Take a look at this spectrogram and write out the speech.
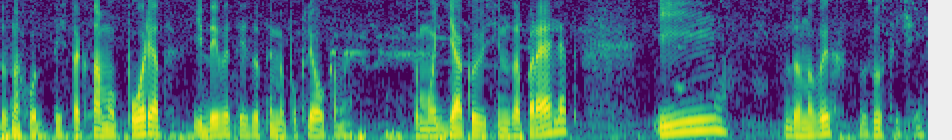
знаходитесь так само поряд і дивитесь за тими покльовками. Тому дякую всім за перегляд і до нових зустрічей.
